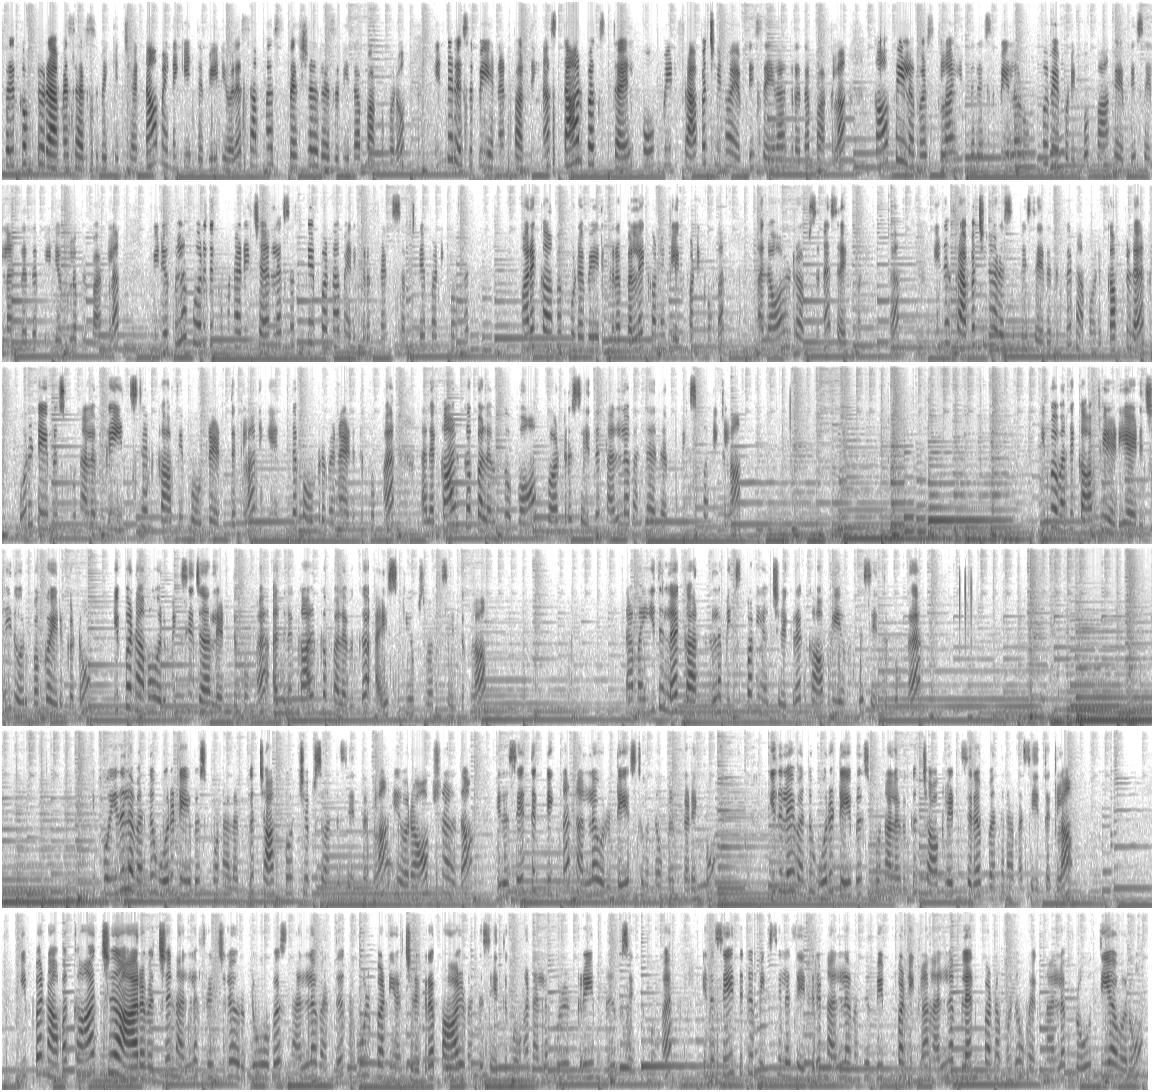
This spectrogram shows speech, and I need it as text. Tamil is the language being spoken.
Friends welcome to Ramesh recipe kitchen நாம் இன்னைக்கு இந்த வீடியோவில் சம்மர் ஸ்பெஷல் ரெசிபி தான் பார்க்க போகிறோம் இந்த ரெசிபி என்னன்னு பார்த்தீங்கன்னா Starbucks style homemade frappuccino எப்படி செய்யலாங்கிறத பார்க்கலாம். காஃபி லவர்ஸ்க்குலாம் இந்த ரெசிபி எல்லாம் ரொம்பவே பிடிக்கும். வாங்க எப்படி செய்யலாங்கிறத வீடியோக்குள்ளே போய் பார்க்கலாம். வீடியோக்குள்ளே போகிறதுக்கு முன்னாடி சேனலை சப்ஸ்கிரைப் பண்ணாமல் இருக்கிற ஃப்ரெண்ட்ஸ் சப்ஸ்கிரைப் பண்ணிக்கோங்க. மறைக்காமல் கூடவே இருக்கிற பெல்லைக்கானை கிளிக் பண்ணிக்கோங்க. அதில் ஆல் ஆப்ஷனை செலக்ட் பண்ணிக்கோங்க. இந்த ஃப்ராப்பச்சினோ ரெசிபி செய்கிறதுக்கு நம்ம ஒரு கப்பில் ஒரு டேபிள் ஸ்பூன் அளவுக்கு இன்ஸ்டன்ட் காஃபி பவுட்ரு எடுத்துக்கலாம். நீங்கள் எந்த பவுட்ரு வேணால் எடுத்துக்கோங்க. அதில் கால் கப் அளவுக்கு வார்ம் வாட்டர் சேர்த்து நல்லா வந்து அதை மிக்ஸ் பண்ணிக்கலாம். இப்போ வந்து காஃபி ரெடி ஆயிடுச்சு. இது ஒரு பக்கம் இருக்கட்டும். இப்போ நாம ஒரு மிக்சி ஜாரில் எடுத்துக்கோங்க. அதில் கால் கப் அளவுக்கு ஐஸ் கியூப்ஸ் வந்து சேர்த்துக்கலாம். நம்ம இதில் நல்லா மிக்ஸ் பண்ணி வச்சிருக்கிற காஃபியை வந்து சேர்த்துக்கோங்க. இப்போ இதில் வந்து ஒரு டேபிள் ஸ்பூன் அளவுக்கு சாக்கோ சிப்ஸ் வந்து சேர்த்துக்கலாம். இது ஒரு ஆப்ஷனல் தான். இதை சேர்த்துக்கிட்டிங்கன்னா நல்ல ஒரு டேஸ்ட் வந்து உங்களுக்கு கிடைக்கும். இதில் வந்து ஒரு டேபிள் ஸ்பூன் அளவுக்கு சாக்லேட் சிரப் வந்து நம்ம சேர்த்துக்கலாம். இப்போ நாம் காய்ச்சி ஆற வச்சு நல்ல ஃப்ரிட்ஜில் ஒரு டூ ஹவர்ஸ் நல்லா வந்து கூல் பண்ணி வச்சுருக்கிற பால் வந்து சேர்த்துக்கோங்க. நல்ல ஃபுல் க்ரீம் மில்க் சேர்த்துக்கோங்க. இதை சேர்த்துட்டு மிக்சியில் சேர்த்துட்டு நல்லா வந்து விப் பண்ணிக்கலாம். நல்லா பிளெண்ட் பண்ணும்போது உங்களுக்கு நல்ல ப்ரோத்தியாக வரும்.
